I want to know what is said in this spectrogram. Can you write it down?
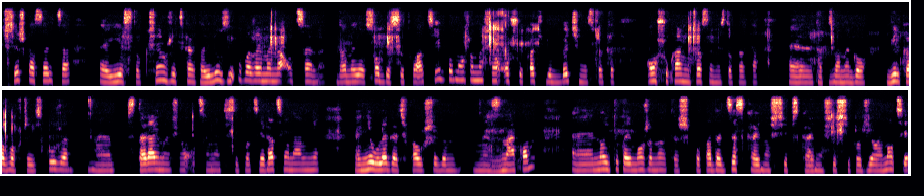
ścieżka serca, jest to księżyc, karta iluzji. Uważajmy na ocenę danej osoby, sytuacji, bo możemy się oszukać lub być niestety oszukani. Czasem jest to karta e, tak zwanego wilka w owczej skórze, E, starajmy się oceniać sytuację racjonalnie, e, nie ulegać fałszywym e, znakom. No i tutaj możemy też popadać ze skrajności w skrajność, jeśli chodzi o emocje,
